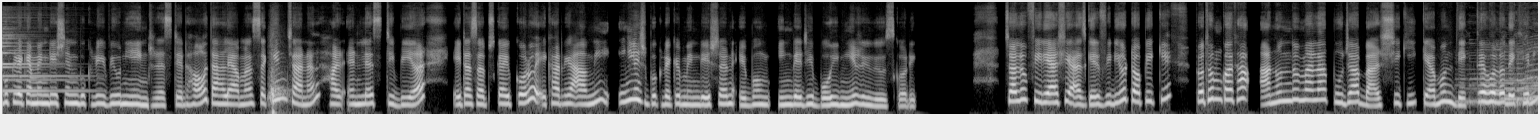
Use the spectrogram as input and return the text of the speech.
বুক রেকমেন্ডেশন বুক রিভিউ নিয়ে ইন্টারেস্টেড হও, তাহলে আমার second channel her endless TBR এটা সাবস্ক্রাইব করো। এখানে আমি ইংলিশ বুক রেকমেন্ডেশন এবং ইংরেজি বই নিয়ে রিভিউজ করি। চলো ফিরে আসি আজকের ভিডিও টপিকে প্রথম কথা, আনন্দমেলা পূজা বার্ষিকী কেমন দেখতে হলো দেখে নি?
